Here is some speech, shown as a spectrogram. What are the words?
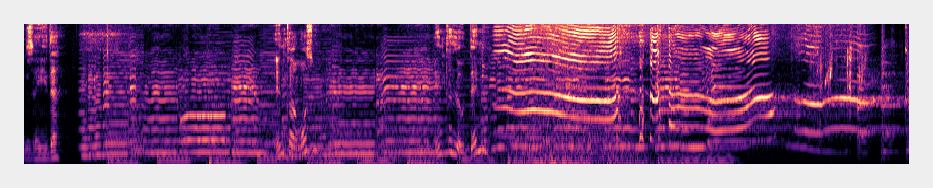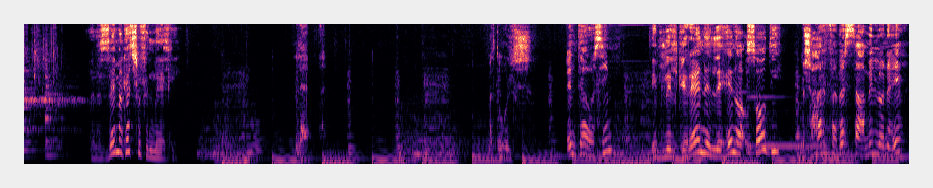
زي ده. انت يا مازو. انت اللي قدامي. أنا إزاي ما جاتش في دماغي؟ لا. ما تقولش. انت يا وسيم؟ ابن الجيران اللي هنا قصادي. مش عارفة بس أعمل له أنا إيه؟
